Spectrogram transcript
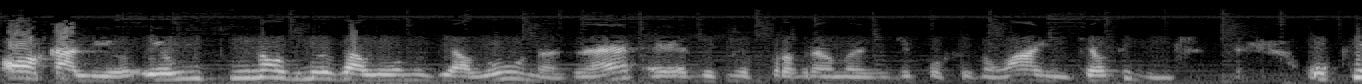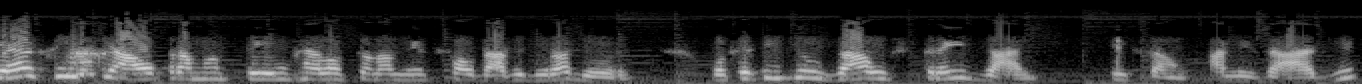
Ó, oh, Calil, eu ensino aos meus alunos e alunas, né, é, dos meus programas de cursos online, que é o seguinte: o que é essencial para manter um relacionamento saudável e duradouro? Você tem que usar os três A's, que são amizade,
